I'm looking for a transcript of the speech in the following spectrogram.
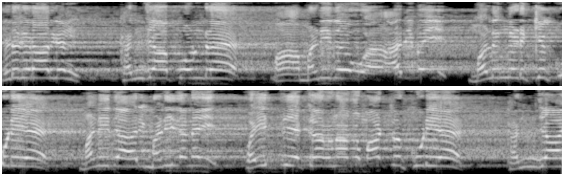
விடுகிறார்கள். கஞ்சா போன்ற மனித அறிவை மழுங்கடிக்கக்கூடிய மனித அறி மனிதனை பைத்தியக்காரனாக மாற்றக்கூடிய கஞ்சா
